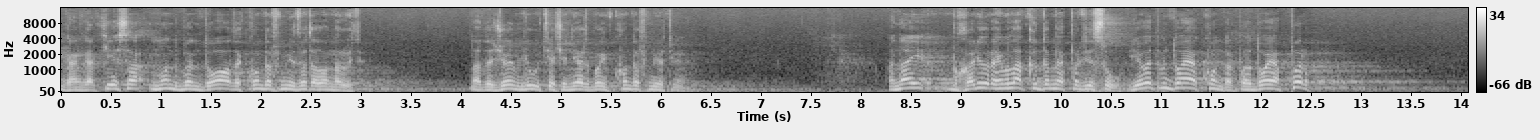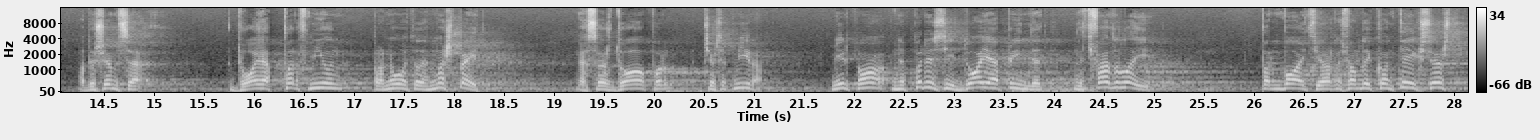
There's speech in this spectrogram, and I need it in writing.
nga ngarkesa, mund të bën dua edhe kundër fëmijëve t'vet Allahu na rujtë. Ne dëgjojmë lutje që njerëzit bëjnë kundër fëmijëve t'tyne. Prandaj, Bukhariu Rahimullah këtu do me përgjithësu, jo vetëm duaja kundër, për po duaja për Padyshim se duaja për fëmijën pranohet edhe më shpejt, ngase është dua për çështje të mira. Mirëpo, në përgjithësi duaja e prindit, në çfarëdo lloj përmbajtje është, në çfarëdo lloj konteksti është,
